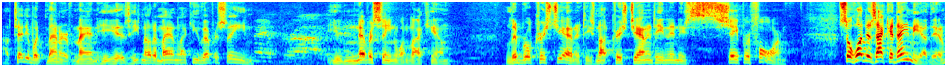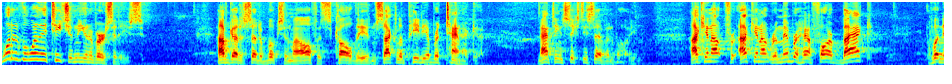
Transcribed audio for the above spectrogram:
I'll tell you what manner of man he is. He's not a man like you've ever seen. You've never seen one like him. Liberal Christianity is not Christianity in any shape or form. So, what is academia then? What, are, what they teaching in the universities? I've got a set of books in my office called the Encyclopedia Britannica, 1967 volume. I cannot, I cannot remember how far back when,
